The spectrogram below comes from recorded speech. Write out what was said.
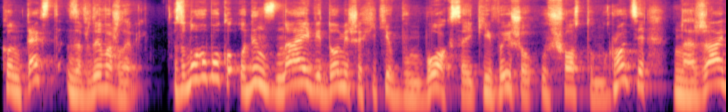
Контекст завжди важливий. З одного боку, один з найвідоміших хітів бумбокса, який вийшов у шостому році, на жаль,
